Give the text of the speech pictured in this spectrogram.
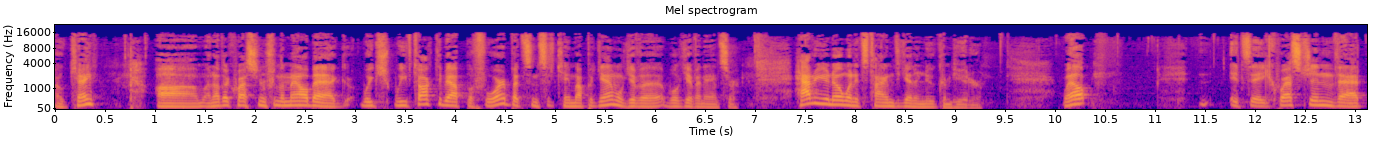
Okay. Um, another question from the mailbag, which we've talked about before, but since it came up again, we'll give a we'll give an answer. How do you know when it's time to get a new computer? Well, it's a question that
